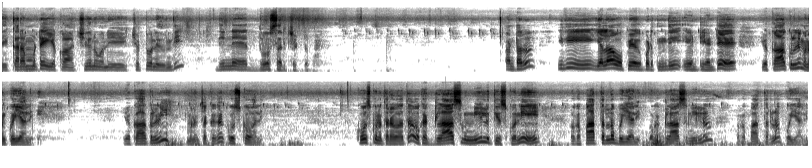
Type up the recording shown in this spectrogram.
ఈ కరమ్మటే ఈ యొక్క చేను అనే చెట్టు అనేది ఉంది. దీన్నే దోసరి చెట్టు అంటారు. ఇది ఎలా ఉపయోగపడుతుంది? ఏంటి అంటే ఈ యొక్క ఆకుల్ని మనం కొయ్యాలి. ఈ యొక్క ఆకుల్ని మనం చక్కగా కోసుకోవాలి. కోసుకున్న తర్వాత ఒక గ్లాసు నీళ్ళు తీసుకొని ఒక పాత్రలో పోయాలి. ఒక గ్లాసు నీళ్ళు ఒక పాత్రలో పోయాలి.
